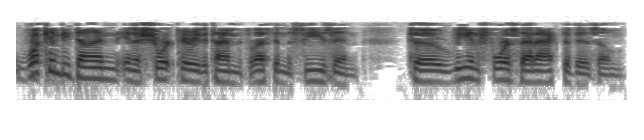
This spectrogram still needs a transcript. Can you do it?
what can be done in a short period of time that's left in the season to reinforce that activism,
